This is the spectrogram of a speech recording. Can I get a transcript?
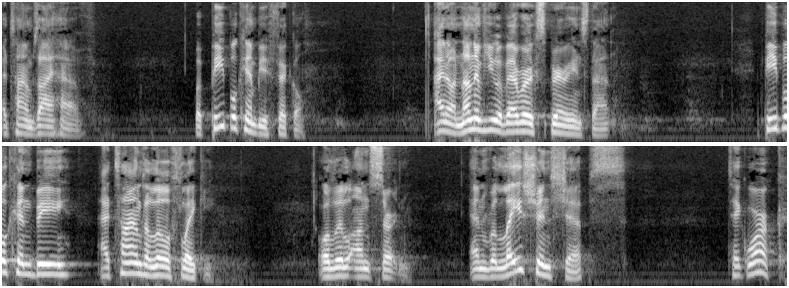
at times I have. But people can be fickle. I know none of you have ever experienced that. People can be at times a little flaky or a little uncertain. And relationships take work.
